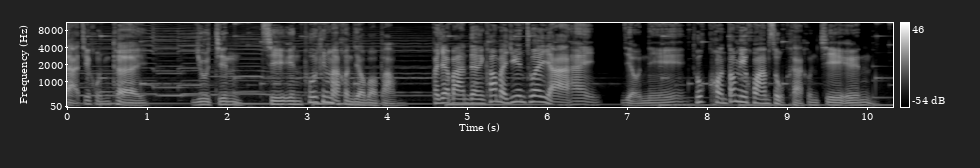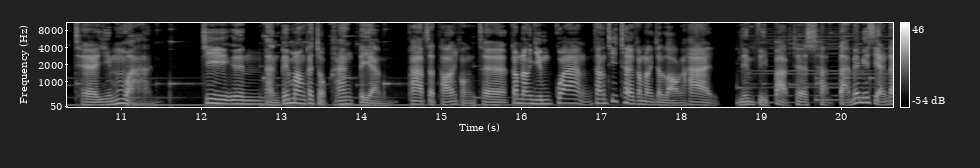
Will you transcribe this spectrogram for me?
ตกๆที่คุ้นเคย ยูจินจีอึนพูดขึ้นมาคนเดียวเบาๆพยาบาลเดินเข้ามายื่นถ้วยยาให้ เดี๋ยวนี้ทุกคนต้องมีความสุขค่ะคุณจีอึน เธอยิ้มหวาน จีอึนหันไปมองกระจกข้างเตียง ภาพสะท้อนของเธอกำลังยิ้มกว้าง ทั้งที่เธอกำลังจะร้องไห้ริมฝีปากเธอชัดแต่ไม่มีเสียงใด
